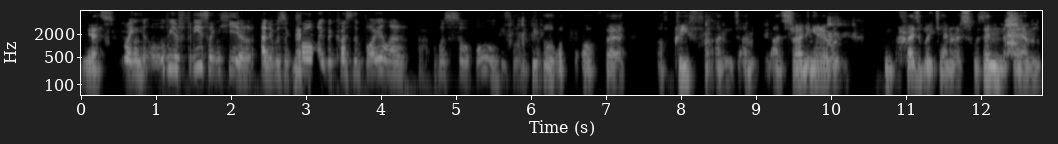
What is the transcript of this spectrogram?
Yes, going, oh, we're freezing here. And it was a Yeah. call out because the boiler was so old. people, the people of of, uh, of Crieff and, and and surrounding area were incredibly generous. Within um,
